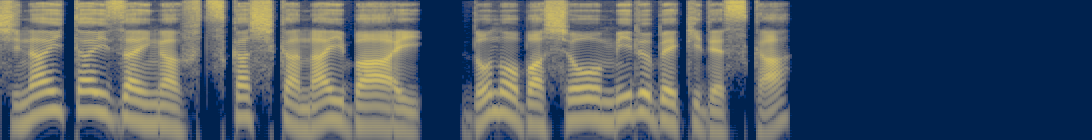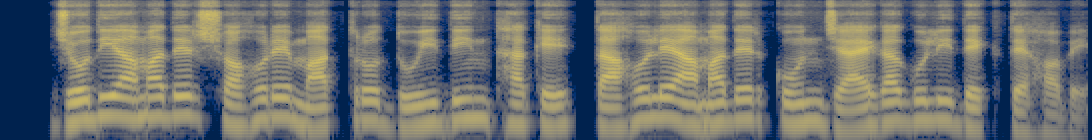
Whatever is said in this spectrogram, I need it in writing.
市内滞在が2日しかない場合、どの場所を見るべきですか যদি আমাদের শহরে মাত্র দুই দিন থাকে তাহলে আমাদের কোন জায়গাগুলি দেখতে হবে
